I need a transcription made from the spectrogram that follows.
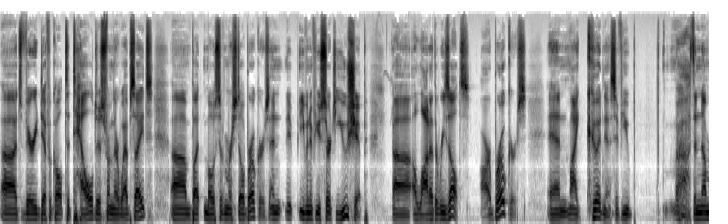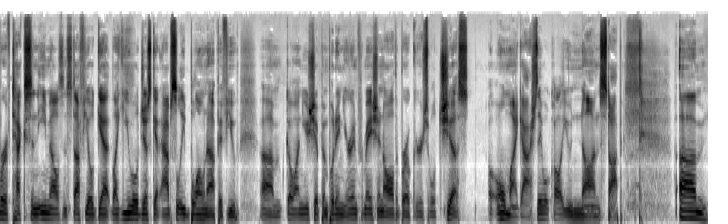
Uh, it's very difficult to tell just from their websites, um, but most of them are still brokers. And it, even if you search UShip, uh, a lot of the results are brokers. And my goodness, if you uh, the number of texts and emails and stuff you'll get, like you will just get absolutely blown up if you um, go on UShip and put in your information. All the brokers will just, oh my gosh, they will call you nonstop. Um,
